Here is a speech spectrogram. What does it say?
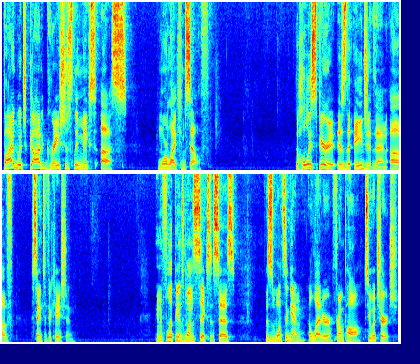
by which God graciously makes us more like Himself. The Holy Spirit is the agent then of sanctification. And in Philippians 1 6, it says, this is once again a letter from Paul to a church.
